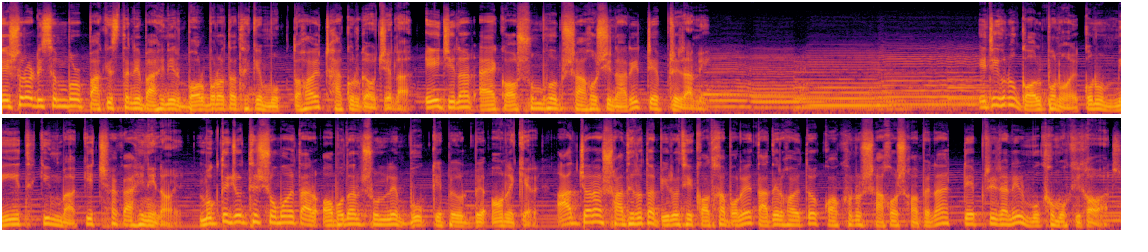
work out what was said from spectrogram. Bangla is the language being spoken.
তেসরা ডিসেম্বর পাকিস্তানি বাহিনীর বর্বরতা থেকে মুক্ত হয় ঠাকুরগাঁও জেলা। এই জেলার এক অসম্ভব সাহসী নারী টেপ্রি রানী। এটি কোনো গল্প নয়, কোনো মিথ কিংবা কিচ্ছা কাহিনী নয়। মুক্তিযুদ্ধের সময় তার অবদান শুনলে বুক কেঁপে উঠবে অনেকের। আজ যারা স্বাধীনতা বিরোধী কথা বলে, তাদের হয়তো কখনো সাহস হবে না টেপ্রি রানীর মুখোমুখি হওয়ার।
